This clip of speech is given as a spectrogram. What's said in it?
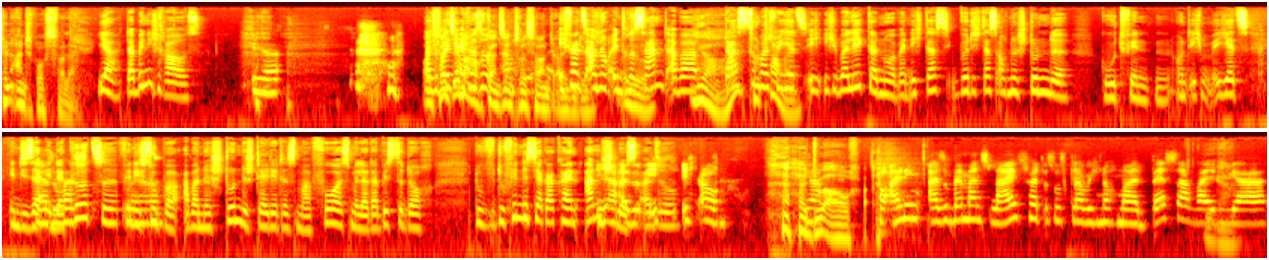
Schon anspruchsvoller. ja, da bin ich raus. Ja. ich fand es immer einfach auch ganz interessant Ich fand es auch noch interessant, aber Also, ja, das zum total. Beispiel jetzt, ich, ich überlege da nur, wenn ich das, würde ich das auch eine Stunde gut finden. Und ich jetzt in dieser, Ja, in der Kürze finde ich ja. super, aber eine Stunde, stell dir das mal vor, Smilla, da bist du doch, du, du findest ja gar keinen Anschluss. Ja, also, also ich, ich auch. du auch. Vor allen Dingen, also wenn man es live hört, ist es, glaube ich, noch mal besser, weil Ja. du ja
